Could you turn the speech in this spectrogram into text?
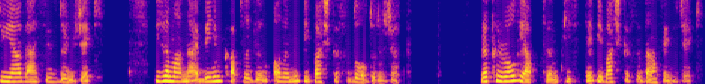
Dünya bensiz dönecek. Bir zamanlar benim kapladığım alanı bir başkası dolduracak. Rock'n'roll yaptığım pistte bir başkası dans edecek.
